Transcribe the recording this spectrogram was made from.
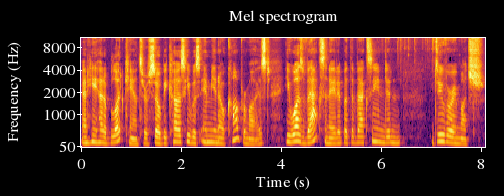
and he had a blood cancer. So, because he was immunocompromised, he was vaccinated, but the vaccine didn't do very much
